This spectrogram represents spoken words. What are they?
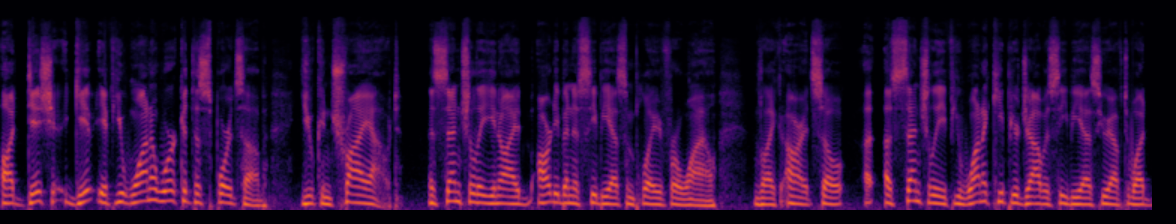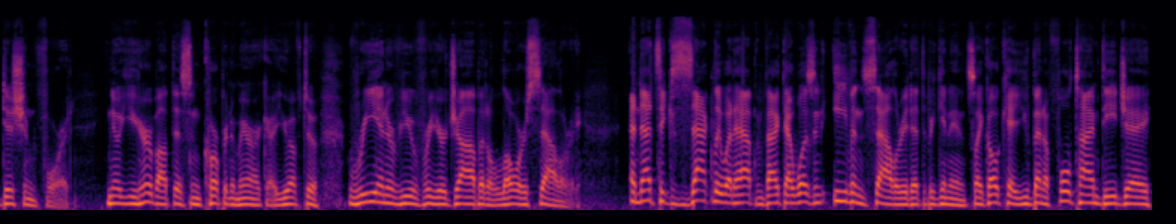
audition. Give, if you want to work at the Sports Hub, you can try out. Essentially, you know, I'd already been a CBS employee for a while. Like, all right, so uh, essentially, if you want to keep your job with CBS, you have to audition for it. You know, you hear about this in corporate America. You have to re interview for your job at a lower salary. And that's exactly what happened. In fact, I wasn't even salaried at the beginning. It's like, okay, you've been a full time DJ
